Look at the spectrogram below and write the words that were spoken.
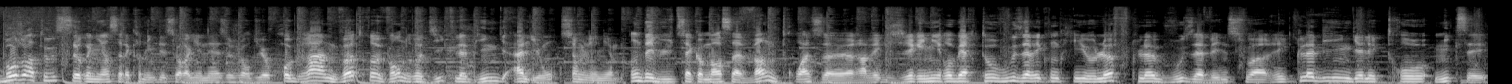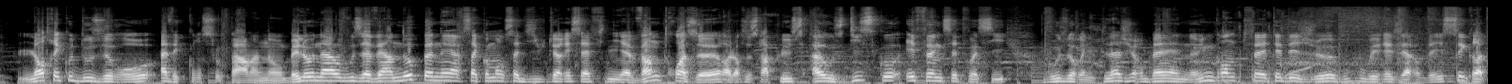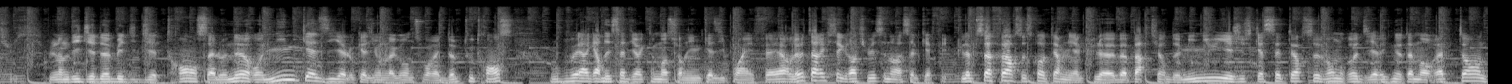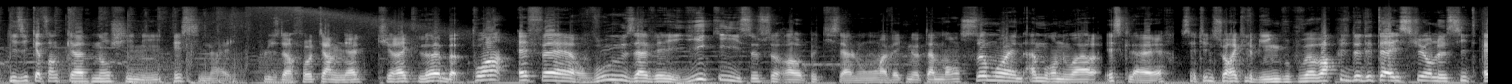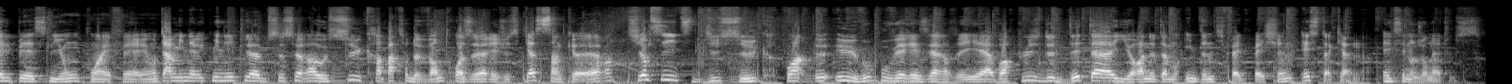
Bonjour à tous, c'est Aurélien, c'est la chronique des soirées lyonnaises. Aujourd'hui au programme, votre vendredi clubbing à Lyon sur Millennium. On débute, ça commence à 23h avec Jérémy Roberto. Vous avez compris, au Love Club, vous avez une soirée clubbing électro mixée. L'entrée coûte 12 euros avec conso. Par maintenant, Bellona, vous avez un open air, ça commence à 18h et ça finit à 23h. Alors ce sera plus house, disco et funk cette fois-ci. Vous aurez une plage urbaine, une grande fête et des jeux, vous pouvez réserver, c'est gratuit. Plein de DJ Dub et DJ Trans à l'honneur au Ninkasi à l'occasion de la grande soirée Dub to Trans. Vous pouvez regarder ça directement sur ninkasi.fr. Le tarif c'est gratuit, c'est dans la salle café. Club Safar, ce sera au Terminal Club à partir de minuit et jusqu'à 7h ce vendredi avec notamment Reptan, Kizzy 404, Nanchini et Sinai. Plus d'infos terminal-club.fr. Vous avez Yiki, ce sera au petit salon avec notamment Somoen, Amour Noir et Sclaer. C'est une soirée clubbing, vous pouvez avoir plus de détails sur le site lpslyon.fr. Et on termine avec Mini Club, ce sera au sucre à partir de 23h et jusqu'à 5h. Sur le site du sucre.eu, vous pouvez réserver et avoir plus de détails. Il y aura notamment Identified Patient et Stackan. Excellente journée à tous.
